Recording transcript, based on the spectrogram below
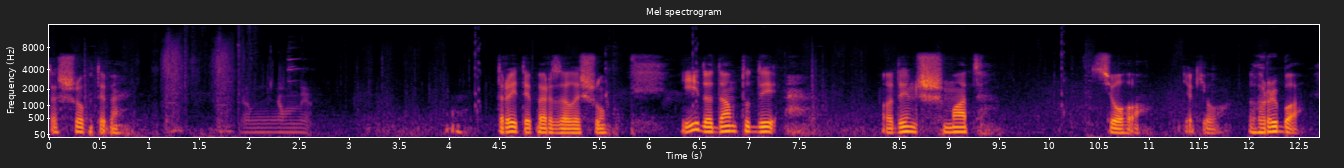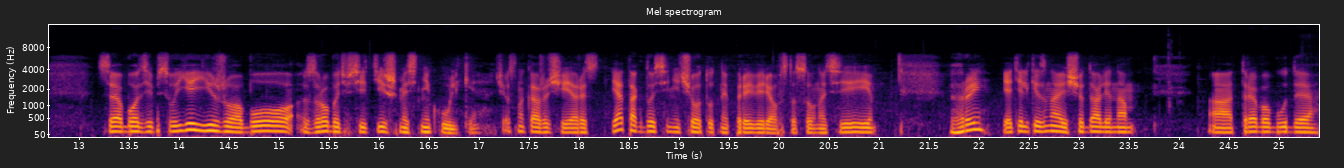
Та що б тебе? Три тепер залишу. І додам туди один шмат цього. Як його? Гриба. Це або зіпсує їжу, або зробить всі ті ж м'ясні кульки. Чесно кажучи, я, рис... я так досі нічого тут не перевіряв стосовно цієї гри. Я тільки знаю, що далі нам а, треба буде.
